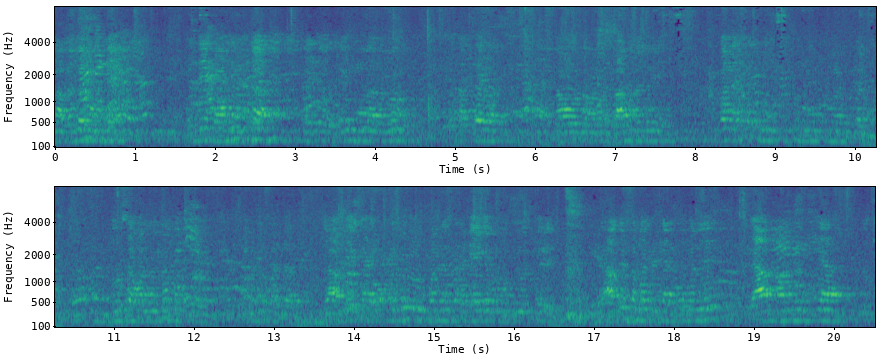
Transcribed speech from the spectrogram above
ನಾವೆಲ್ಲರೂ ಒಂದೇ ಒಂದೇ ಭಾವನೆಯಿಂದ ಇವತ್ತು ಮೂಲವನ್ನು ನಾವು ನಮ್ಮ ಗ್ರಾಮದಲ್ಲಿ ದಿವಸವನ್ನು ಮತ್ತು ಉಪನ್ಯಾಸದ ಯಾವುದೇ ಉಪನ್ಯಾಸ ರೆಡಿಯಾಗಿ ಹೋಗ್ತೀವಿ ಅಂತ ಹೇಳಿ ಯಾವುದೇ ಸಮಾಜ ಕಾರ್ಯಕ್ರಮದಲ್ಲಿ ಯಾವ ಮಾನವೀಯ ಮತ್ತು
